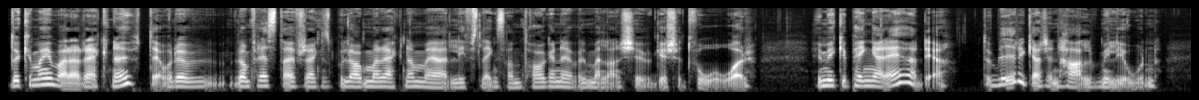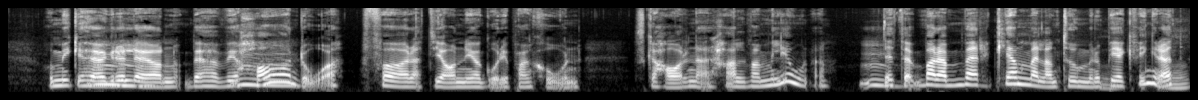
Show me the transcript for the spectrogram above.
Då kan man ju bara räkna ut det och det, de flesta försäkringsbolag man räknar med livslängdsantagande är väl mellan 20 22 år. Hur mycket pengar är det? Då blir det kanske en halv miljon. Hur mycket högre mm. lön behöver jag ha mm. då för att jag när jag går i pension ska ha den här halva miljonen? Mm. Det är bara verkligen mellan tummen och mm. pekfingret. Mm.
